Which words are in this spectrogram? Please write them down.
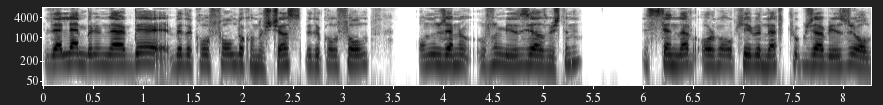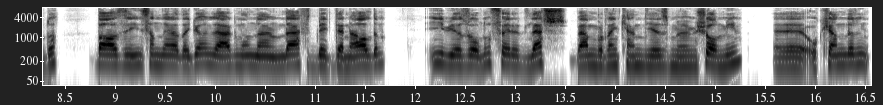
İlerleyen bölümlerde Better Call Saul'da konuşacağız. Better Call Saul Onun üzerine uzun bir yazı yazmıştım. İsteyenler orada okuyabilirler. Çok güzel bir yazı oldu. Bazı insanlara da gönderdim. Onların da feedbacklerini aldım. İyi bir yazı olduğunu söylediler. Ben buradan kendi yazımı övmüş olmayayım. Ee, okuyanların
